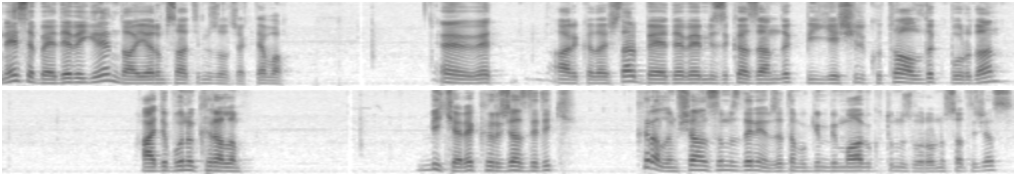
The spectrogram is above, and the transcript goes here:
Neyse BDV girelim daha yarım saatimiz olacak. Devam. Evet arkadaşlar BDV'mizi kazandık. Bir yeşil kutu aldık buradan. Hadi bunu kıralım. Bir kere kıracağız dedik. Kıralım şansımız deneyelim. Zaten bugün bir mavi kutumuz var onu satacağız.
